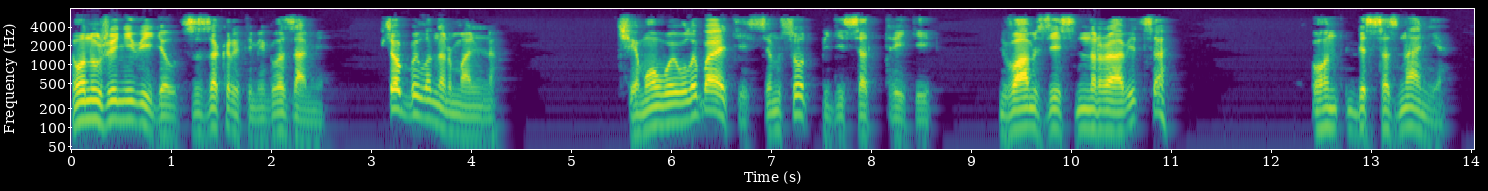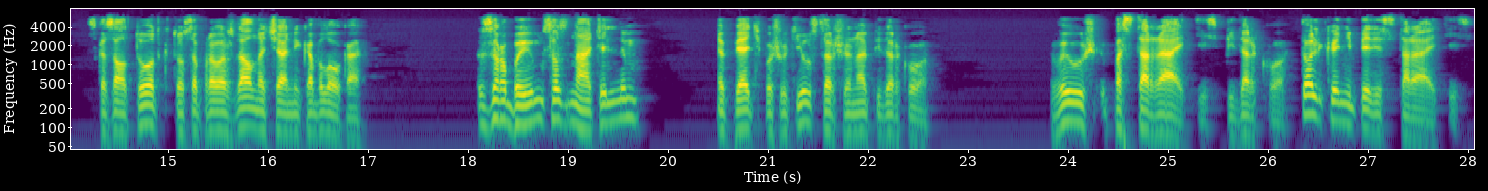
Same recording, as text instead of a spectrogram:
Он уже не видел с закрытыми глазами. Все было нормально. Чему вы улыбаетесь, 753-й? Вам здесь нравится? Он без сознания, сказал тот, кто сопровождал начальника блока. Зробым сознательным, опять пошутил старшина Пидорко. Вы уж постарайтесь, Пидорко, только не перестарайтесь.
